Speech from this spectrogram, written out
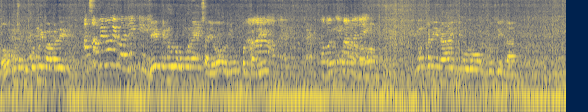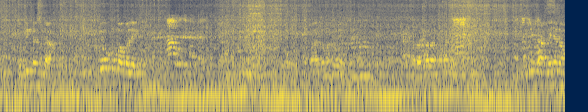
Oo, huwag mo siya, huwag mo ibabalik. Ah, sabi mo ibalik eh. Hindi, tinuro ko muna yung sa'yo, yung pagbalik. Ah, okay. So, huwag Ganun muna, ibabalik. oo. Yung kanina, yung tinuro ko kunti lang. Kunting gas lang. Pero huwag mo babalik. Ah, huwag ibabalik. Yan. Oo, Parang ano yun. Parang parang Yan. Hindi lang, ganyan o.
